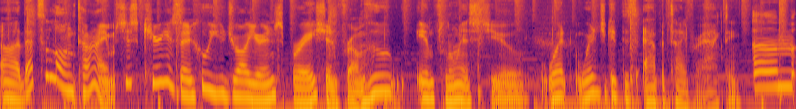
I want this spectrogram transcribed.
uh, that's a long time. Just curious at who you draw your inspiration from. Who influenced you? What? Where did you get this appetite for acting? Um,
